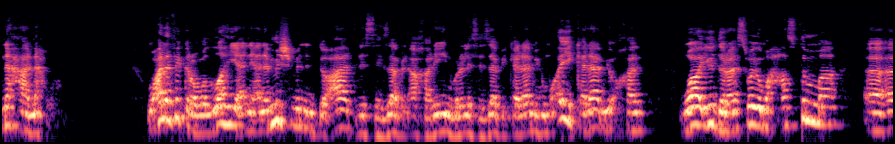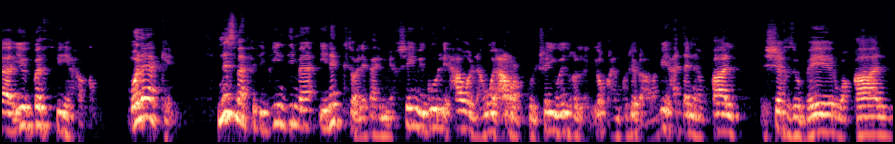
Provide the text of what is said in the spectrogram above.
نحى نحوه. وعلى فكرة والله يعني أنا مش من الدعاة للاستهزاء بالآخرين ولا الاستهزاء بكلامهم وأي كلام يؤخذ ويدرس ويمحص ثم آه، آه، يبث فيه حكم. ولكن نسمع في الليبيين ديما ينكتوا على فهمي خشيم يقول يحاول إنه هو يعرب كل شيء ويدخل يقحم كل شيء بالعربية حتى إنه قال الشيخ زبير وقال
